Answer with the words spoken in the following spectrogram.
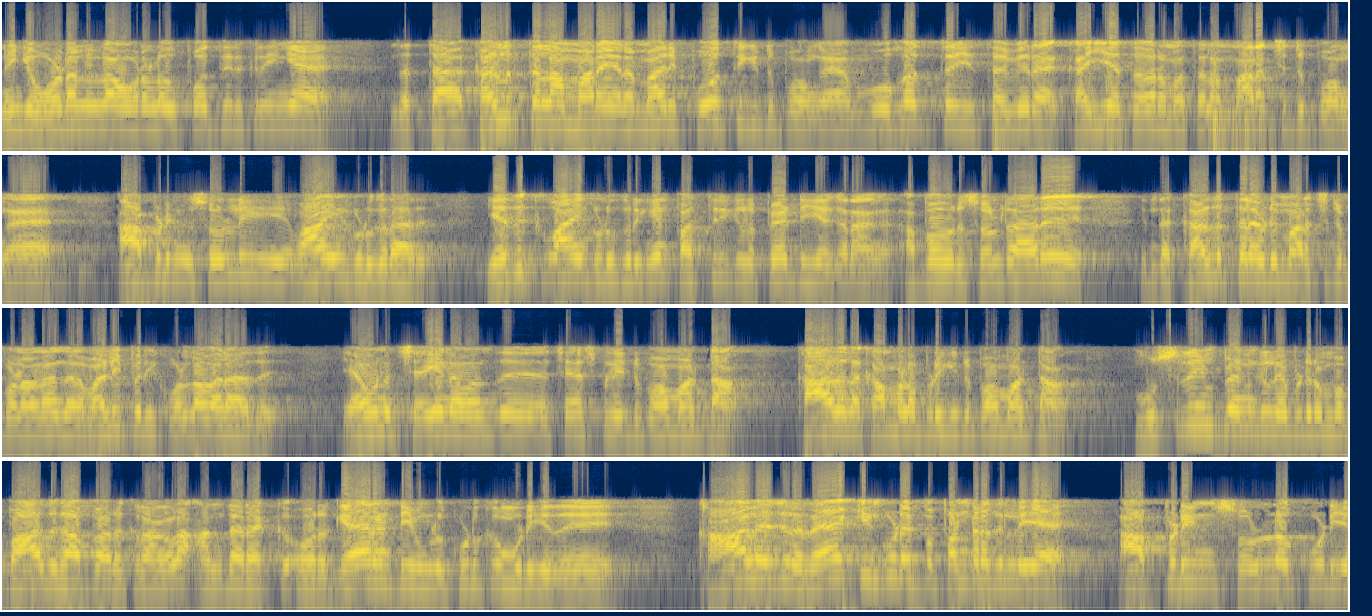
நீங்க உடலெல்லாம் ஓரளவு போத்திருக்கிறீங்க இந்த த கழுத்தெல்லாம் மறையிற மாதிரி போத்திக்கிட்டு போங்க முகத்தை தவிர கையை தவிர மற்றெல்லாம் மறைச்சிட்டு போங்க அப்படின்னு சொல்லி வாங்கி கொடுக்குறாரு. எதுக்கு வாங்கி கொடுக்குறீங்கன்னு பத்திரிக்கையில் பேட்டி கேட்குறாங்க. அப்போ அவர் சொல்கிறாரு இந்த கழுத்தில் இப்படி மறைச்சிட்டு போனாலும் இந்த வழிப்பறி கொள்ள வராது. எவனும் செயினை வந்து சேஸ் பண்ணிட்டு போக மாட்டான். காதில் கம்மலை பிடிக்கிட்டு போக மாட்டான். முஸ்லீம் பெண்கள் எப்படி ரொம்ப பாதுகாப்பாக இருக்கிறாங்களோ அந்த ரெக்க ஒரு கேரண்டி உங்களுக்கு கொடுக்க முடியுது. காலேஜில் ரேக்கிங் கூட இப்போ பண்ணுறது இல்லையே அப்படின்னு சொல்லக்கூடிய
